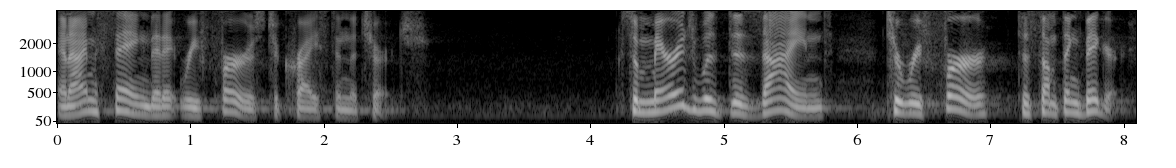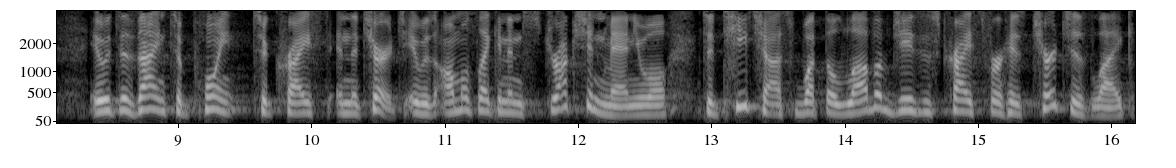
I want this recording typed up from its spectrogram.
and I'm saying that it refers to Christ in the church. So marriage was designed to refer to something bigger. It was designed to point to Christ in the church. It was almost like an instruction manual to teach us what the love of Jesus Christ for his church is like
